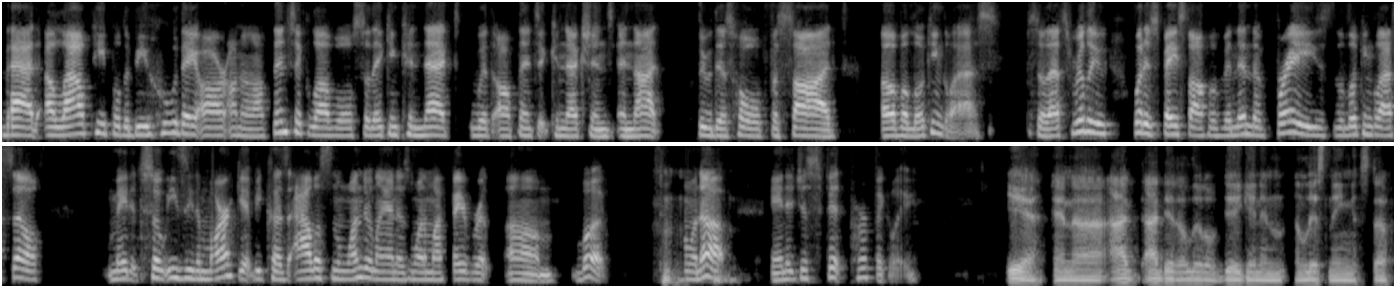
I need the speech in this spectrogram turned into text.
that allow people to be who they are on an authentic level so they can connect with authentic connections and not through this whole facade of a looking glass. So that's really what it's based off of. And then the phrase, the looking glass self, made it so easy to market because Alice in Wonderland is one of my favorite um book growing up and it just fit perfectly. Yeah, and uh I I did a little digging and, and listening and stuff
